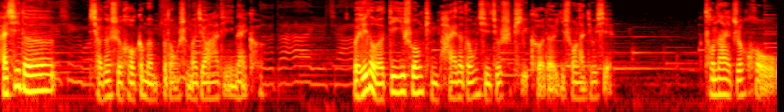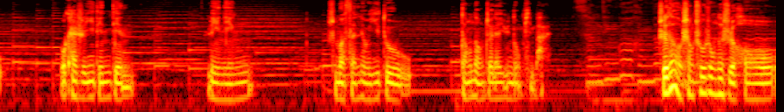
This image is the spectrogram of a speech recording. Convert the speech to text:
还记得。小的时候根本不懂什么叫阿迪耐克，我记得我的第一双品牌的东西就是匹克的一双篮球鞋。从那之后，我开始一点点李宁、什么三六一度等等这类运动品牌。直到我上初中的时候，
